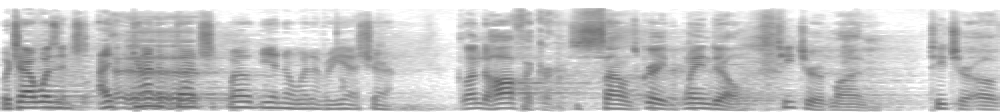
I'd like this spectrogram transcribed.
which I wasn't, I kind of thought, well, you know, whatever. Yeah, sure. Glenda Hoffaker. Sounds great. Waynedale, teacher of mine. Teacher of.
